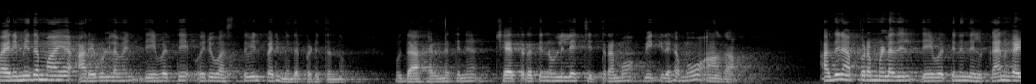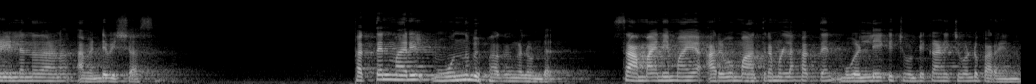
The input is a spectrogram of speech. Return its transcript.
പരിമിതമായ അറിവുള്ളവൻ ദൈവത്തെ ഒരു വസ്തുവിൽ പരിമിതപ്പെടുത്തുന്നു. ഉദാഹരണത്തിന് ക്ഷേത്രത്തിനുള്ളിലെ ചിത്രമോ വിഗ്രഹമോ ആകാം. അതിനപ്പുറമുള്ളതിൽ ദൈവത്തിന് നിൽക്കാൻ കഴിയില്ലെന്നതാണ് അവന്റെ വിശ്വാസം. ഭക്തന്മാരിൽ മൂന്ന് വിഭാഗങ്ങളുണ്ട്. സാമാന്യമായ അറിവ് മാത്രമുള്ള ഭക്തൻ മുകളിലേക്ക് ചൂണ്ടിക്കാണിച്ചുകൊണ്ട് പറയുന്നു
